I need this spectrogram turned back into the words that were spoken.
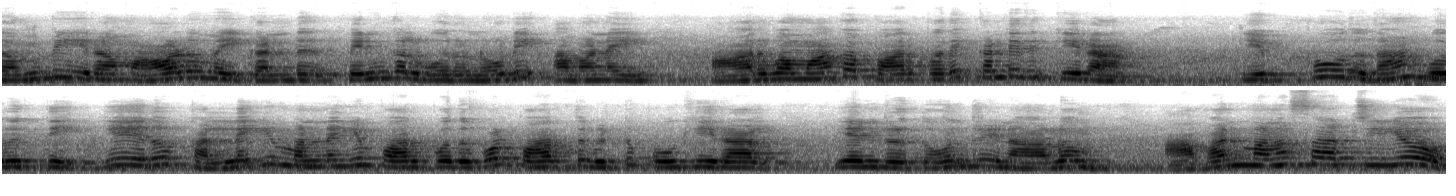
கம்பீரம் ஆளுமை கண்டு பெண்கள் ஒரு நொடி அவனை ஆர்வமாக பார்ப்பதை கண்டிருக்கிறான். இப்போதுதான் ஒருத்தி ஏதோ கல்லையும் மண்ணையும் பார்ப்பது போல் பார்த்துவிட்டு போகிறாள் என்று தோன்றினாலும் அவன் மனசாட்சியோ?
